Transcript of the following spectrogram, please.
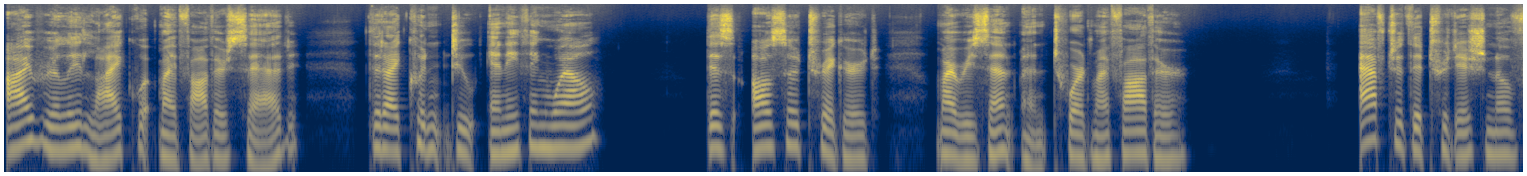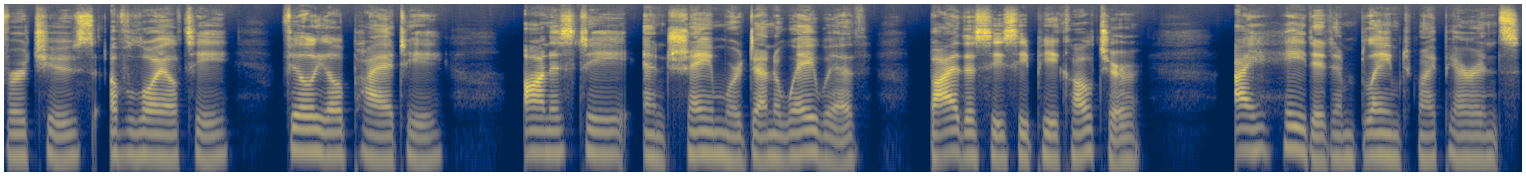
I really like what my father said, that I couldn't do anything well? This also triggered my resentment toward my father. After the traditional virtues of loyalty, filial piety, honesty, and shame were done away with by the CCP culture, I hated and blamed my parents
